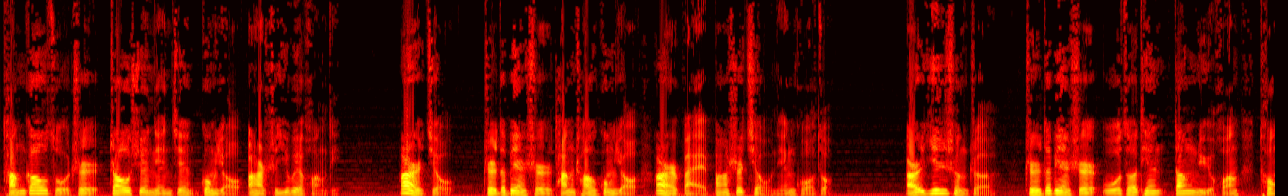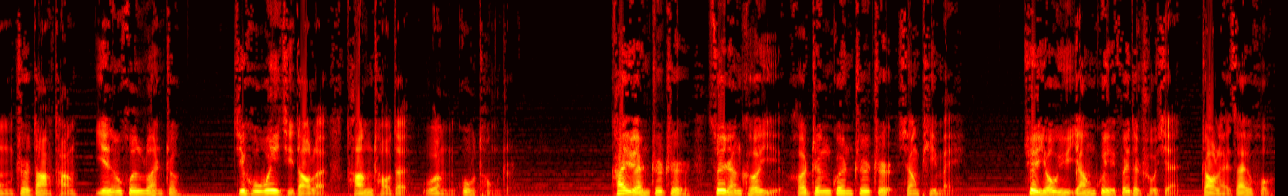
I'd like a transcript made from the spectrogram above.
唐高祖至昭宣年间共有二十一位皇帝。二九指的便是唐朝共有二百八十九年国祚，而阴盛者指的便是武则天当女皇统治大唐，淫昏乱政，几乎危及到了唐朝的稳固统治。开元之治虽然可以和贞观之治相媲美。却由于杨贵妃的出现招来灾祸，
